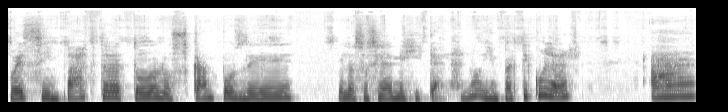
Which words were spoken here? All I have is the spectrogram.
pues impacta todos los campos de, la sociedad mexicana, ¿no? y en particular a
